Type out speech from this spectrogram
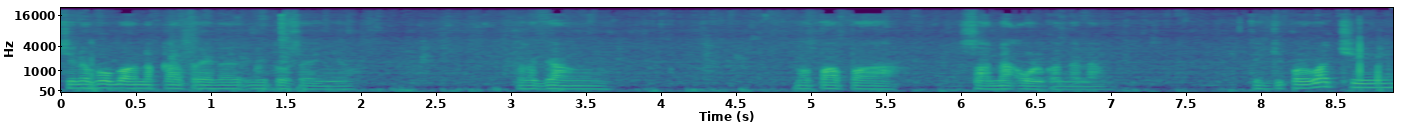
Sino po ba ang nakatry na nito sa inyo? Talagang mapapa sana all ka na lang. Thank you for watching.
